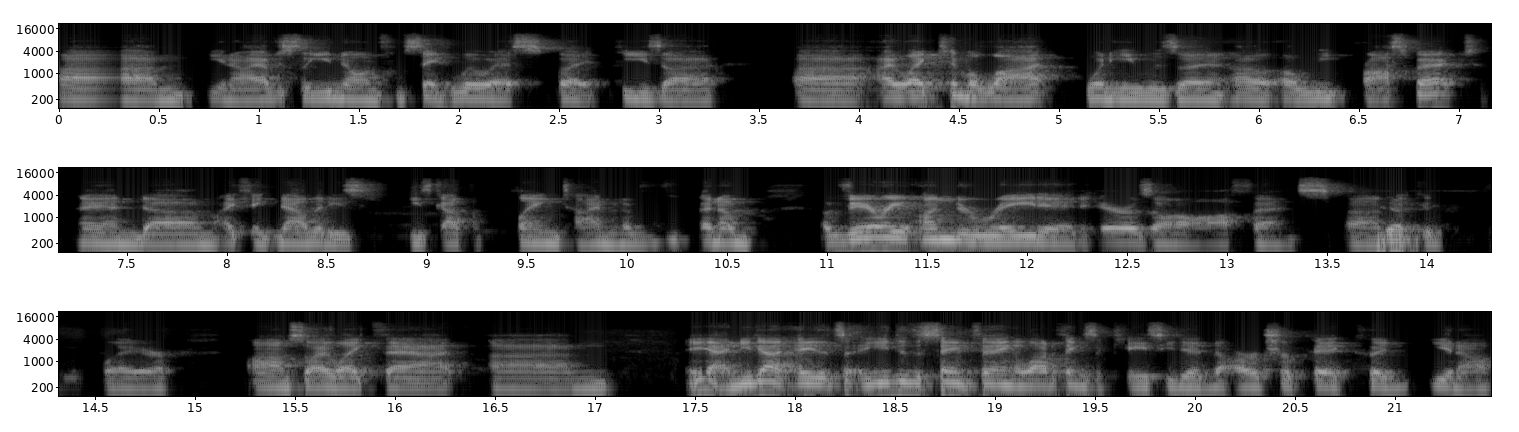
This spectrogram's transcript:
um, you know, obviously you know him from St. Louis, but he's uh, uh, I liked him a lot when he was a, a elite prospect, and um, I think now that he's he's got the playing time and a, and a, a very underrated Arizona offense, um, yep. he could be a player. Um, so I like that. Um, yeah, and you got you did the same thing. A lot of things that Casey did. The Archer pick could, you know,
